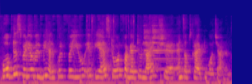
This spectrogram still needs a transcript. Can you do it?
Hope this video will be helpful for you. If yes, don't forget to like, share and subscribe to our channel.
